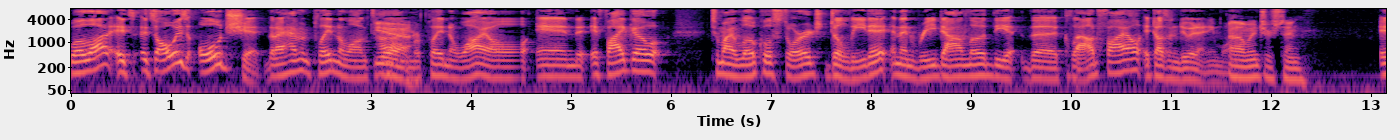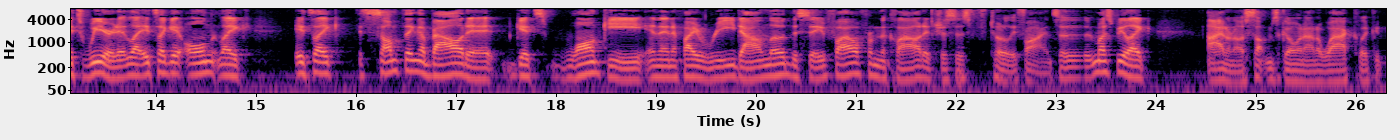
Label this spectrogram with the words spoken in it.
Well, a lot. It's it's always old shit that I haven't played in a long time yeah. or played in a while, and if I go to my local storage, delete it, and then re-download the the cloud file, it doesn't do it anymore. Oh, interesting. It's weird. It like it's like it only like it's like something about it gets wonky, and then if I re-download the save file from the cloud, it just is totally fine. So it must be like I don't know, something's going out of whack, like an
